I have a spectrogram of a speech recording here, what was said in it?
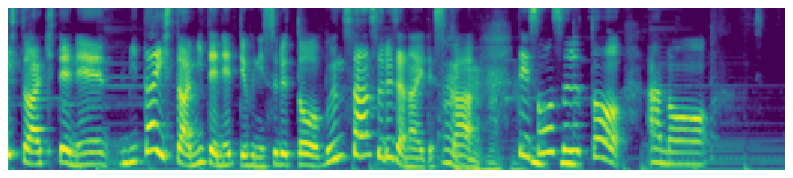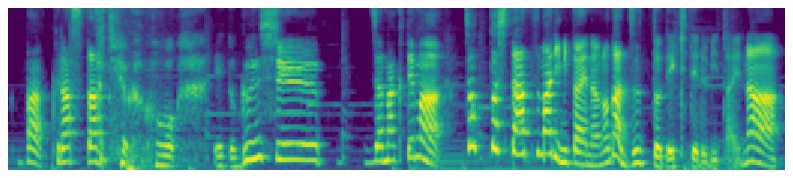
い人は来てね見たい人は見てねっていうふうにすると分散するじゃないですか。でそうするとあのまあクラスターっていうかこう、えっと、群衆じゃなくてまあちょっとした集まりみたいなのがずっとできてるみたいな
